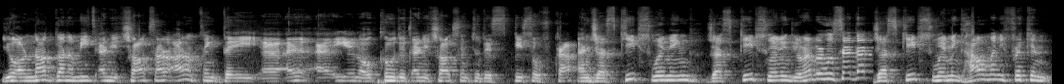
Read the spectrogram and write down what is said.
you are not gonna meet any sharks. I, I don't think they, uh, uh, uh, you know, coded any sharks into this piece of crap. And just keep swimming, just keep swimming. You remember who said that? Just keep swimming. How many freaking,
